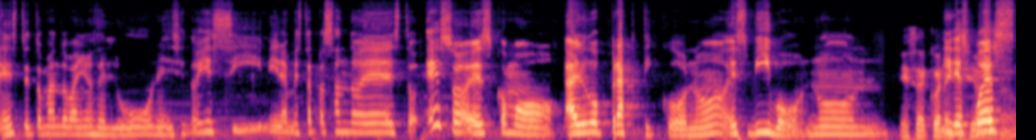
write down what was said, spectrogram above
este, tomando baños de luna y diciendo, oye, sí, mira, me está pasando esto. Eso es como algo práctico, ¿no? Es vivo, no... Esa conexión después,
